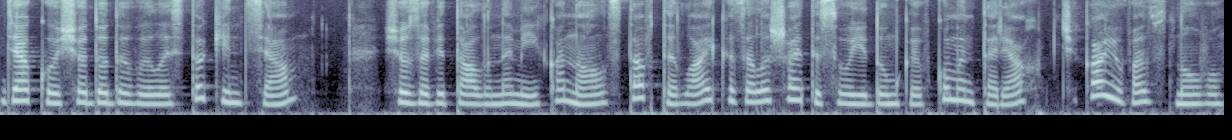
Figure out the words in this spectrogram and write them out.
Дякую, що додивились до кінця, що завітали на мій канал. Ставте лайки, залишайте свої думки в коментарях. Чекаю вас знову.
